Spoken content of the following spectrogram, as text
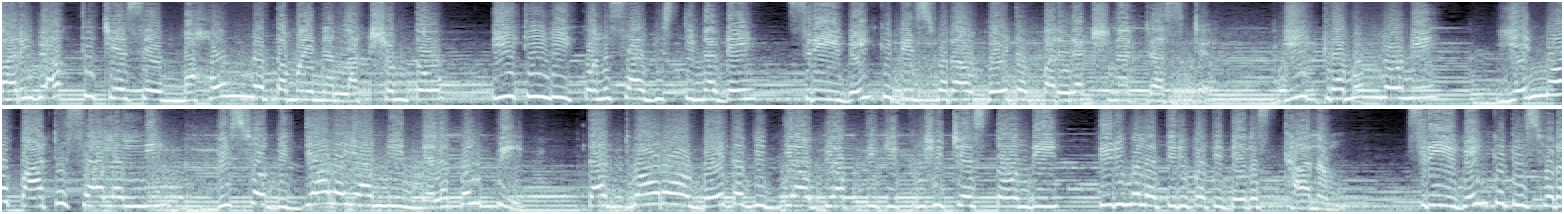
పరివ్యాప్తి చేసే మహోన్నతమైన లక్ష్యంతో టీటీడీ కొనసాగిస్తున్నదే శ్రీ వెంకటేశ్వర వేద పరిరక్షణ ట్రస్ట్. ఈ క్రమంలోనే ఎన్నో పాఠశాలల్ని విశ్వవిద్యాలయాన్ని నెలకొల్పి తద్వారా వేద విద్యా వ్యాప్తికి కృషి చేస్తోంది తిరుమల తిరుపతి దేవస్థానం. శ్రీ వెంకటేశ్వర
